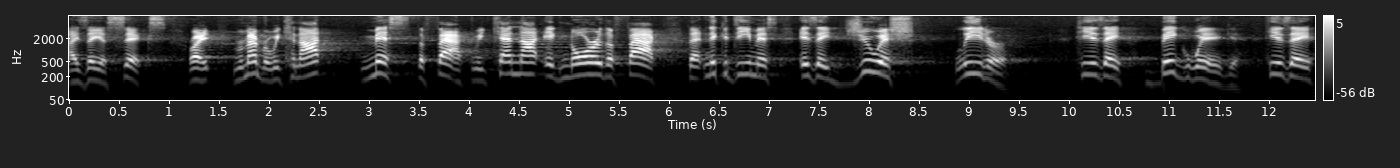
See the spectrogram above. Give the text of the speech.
Isaiah 6, right? Remember, we cannot miss the fact, we cannot ignore the fact that Nicodemus is a Jewish leader. He is a bigwig. He is a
